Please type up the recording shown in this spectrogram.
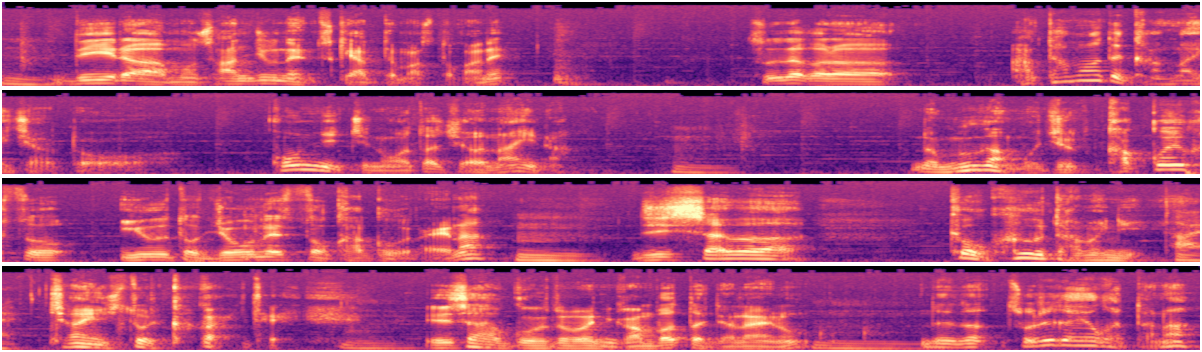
うん、ディーラーも30年付き合ってますとかね。それだから頭で考えちゃうと今日の私はないな、うん無我夢中。かっこよくと言うと情熱と覚悟だよな、うん、実際は今日食うために社員一人抱えて、うん、餌運ぶために頑張ったんじゃないの、うん、でそれが良かったな、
